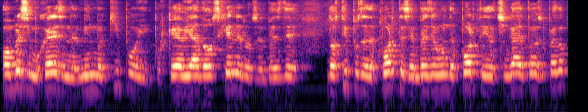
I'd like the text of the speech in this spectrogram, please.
hombres y mujeres en el mismo equipo y por qué había dos géneros en vez de dos tipos de deportes en vez de un deporte y la chingada y todo ese pedo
